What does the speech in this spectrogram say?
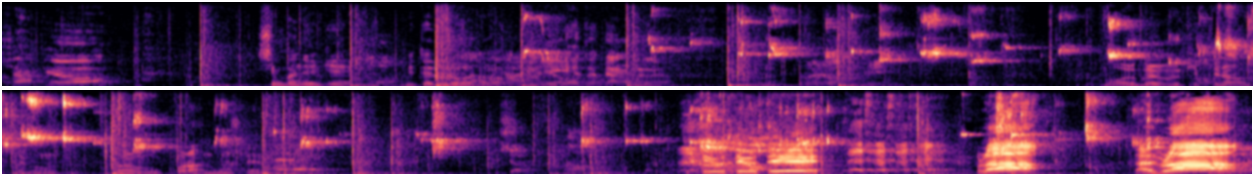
시작할게요. 신분 얘기해. 밑에 내려가달라고. 얘기했는데 안 들어가요. 뭐 얼굴 붉힐 필요는 없지 뭐. 서로 콜안 있을 때는. 그때 그때 그때. 블라. 나이스 블라.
